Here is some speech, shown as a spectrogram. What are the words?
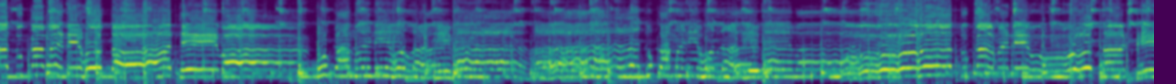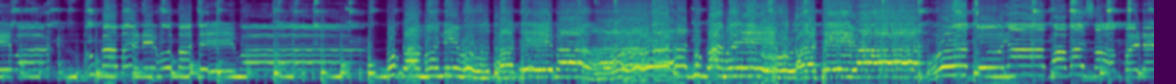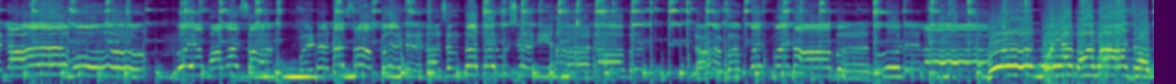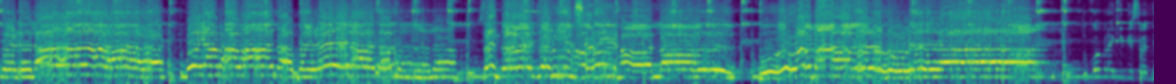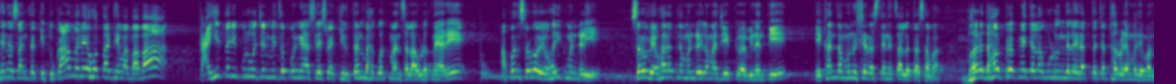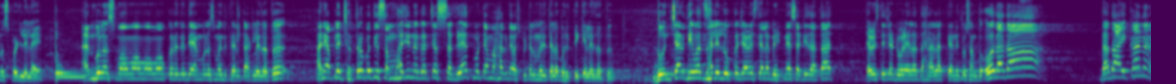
सांगतात की तुका मने होता ठेवा बाबा. काहीतरी पूर्वजन्मीचं पुण्य असल्याशिवाय कीर्तन भागवत माणसाला आवडत नाही. अरे आपण सर्व व्यवहारिक मंडळी आहे. सर्व व्यवहारातल्या मंडळीला माझी एक विनंती आहे. एखादा मनुष्य रस्त्याने चालत असावा. भरधाव ट्रकने त्याला उडून दिलंय रक्ताच्या थारोळ्यामध्ये माणूस पडलेला आहे. ॲम्ब्युलन्स वाव वाव वाव वाव करत येते ॲम्ब्युलन्समध्ये त्याला टाकलं जातं. आणि आपल्या छत्रपती संभाजीनगरच्या सगळ्यात मोठ्या महागड्या हॉस्पिटलमध्ये त्याला भरती केलं जातं. दोन चार दिवस झाले लोक ज्यावेळेस त्याला भेटण्यासाठी जातात. त्यावेळेस त्याच्या डोळ्याला धारा लागते आणि तो सांगतो ओ दादा दादा ऐका ना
